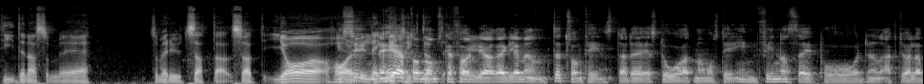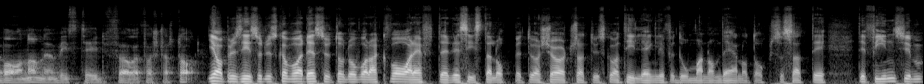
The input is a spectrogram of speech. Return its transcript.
tiderna som är som är utsatta. Så att jag har I synnerhet om de ska följa reglementet som finns där det står att man måste infinna sig på den aktuella banan en viss tid före första start. Ja precis och du ska vara, dessutom då vara kvar efter det sista loppet du har kört så att du ska vara tillgänglig för domarna om det är något också. Så att det, det finns ju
